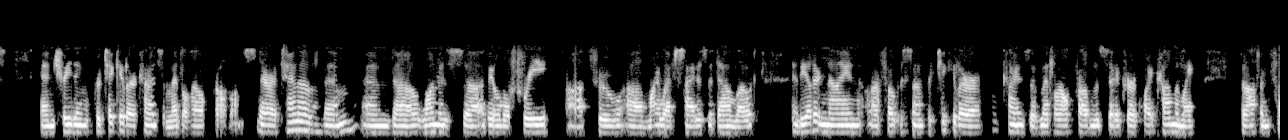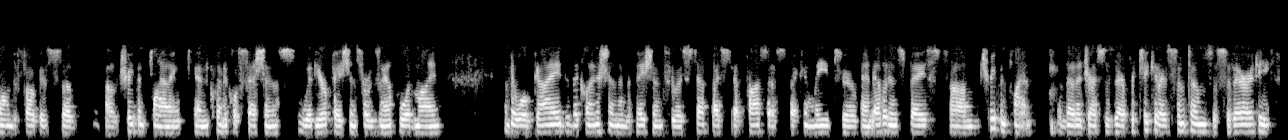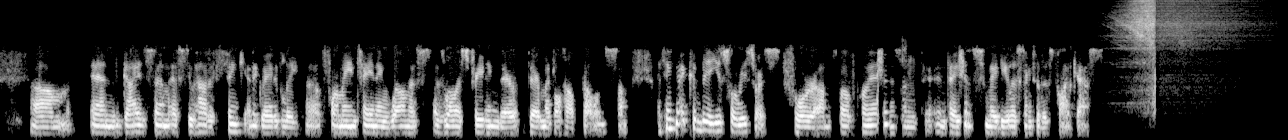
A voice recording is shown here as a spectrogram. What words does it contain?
and treating particular kinds of mental health problems. There are 10 of them, and uh, one is uh, available free uh, through uh, my website as a download. And the other nine are focused on particular kinds of mental health problems that occur quite commonly, but often form the focus of, of treatment planning and clinical sessions with your patients, for example, with mine that will guide the clinician and the patient through a step-by-step process that can lead to an evidence-based um, treatment plan that addresses their particular symptoms, the severity, um, and guides them as to how to think integratively uh, for maintaining wellness as well as treating their, their mental health problems. So I think that could be a useful resource for um, both clinicians and, and patients who may be listening to this podcast.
